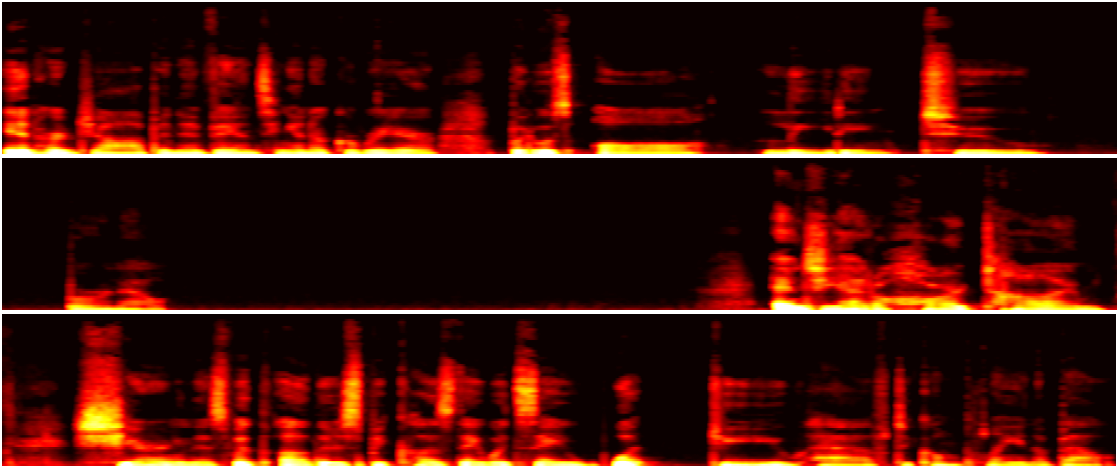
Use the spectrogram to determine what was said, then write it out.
in her job and advancing in her career, but it was all leading to burnout. And she had a hard time sharing this with others because they would say, What do you have to complain about?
